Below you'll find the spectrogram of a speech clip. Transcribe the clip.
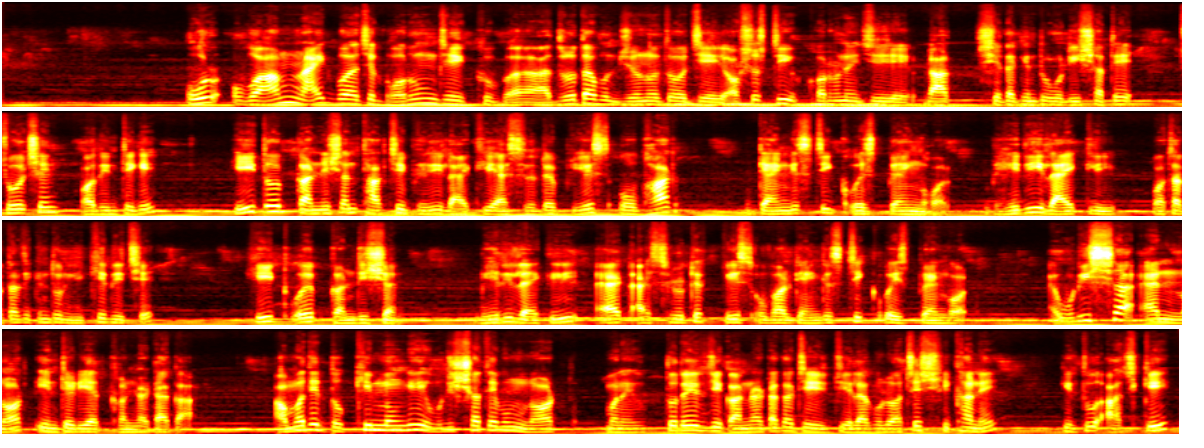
ওর ওয়ার্ম নাইট বলা আছে গরম যে খুব আর্দ্রতা জনিত যে অস্বস্তিকরণের যে রাত, সেটা কিন্তু ওড়িশাতে চলছে কদিন থেকে। হিট ওয়েভ কন্ডিশন থাকছে very likely isolated places over Gangetic West Bengal very likely কথাটাতে কিন্তু লিখে দিচ্ছে heat wave condition very likely at isolated places over Gangetic West Bengal Orissa and north interior Karnataka আমাদের দক্ষিণবঙ্গে উড়িষ্যাতে এবং নর্থ মানে উত্তরের যে কর্ণাটকা যে জেলাগুলো আছে, সেখানে কিন্তু আজকে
